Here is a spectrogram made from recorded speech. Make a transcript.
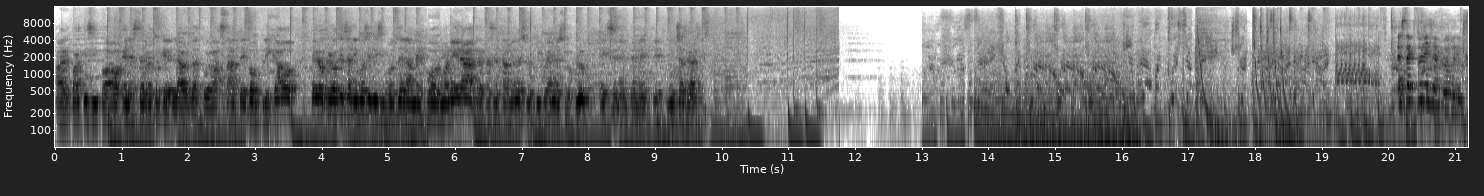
haber participado en este reto que la verdad fue bastante complicado, pero creo que salimos y lo hicimos de la mejor manera, representando a nuestro equipo y a nuestro club excelentemente. Muchas gracias. Esta experiencia fue única.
